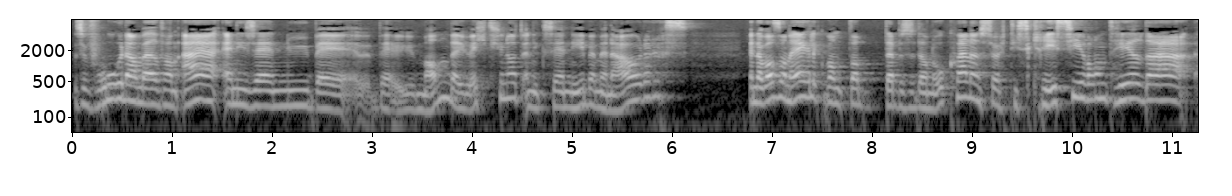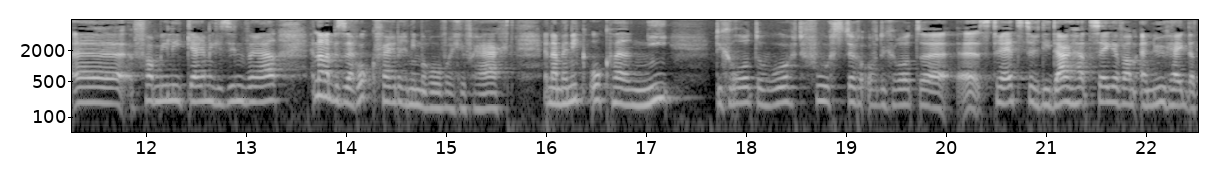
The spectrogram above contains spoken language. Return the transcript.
ze vroegen dan wel van, ah en die zijn nu bij, bij uw man, bij uw echtgenoot? En ik zei nee, bij mijn ouders. En dat was dan eigenlijk, want dat hebben ze dan ook wel, een soort discretie rond heel dat uh. En dan hebben ze daar ook verder niet meer over gevraagd. En dan ben ik ook wel niet de grote woordvoerster of de grote uh, strijdster die dan gaat zeggen van en nu ga ik dat,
